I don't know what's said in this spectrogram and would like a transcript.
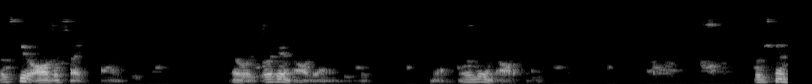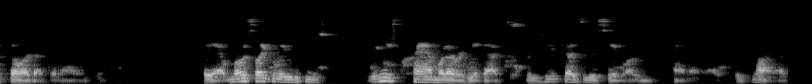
Let's do all the cycle energy. Oh, we're, doing all the. Yeah, we're doing all of them. We're just gonna fill our deck with energy. But yeah, most likely we can just we can just cram whatever he attacks with. If he tries to save one, we can just cram it. It's not that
